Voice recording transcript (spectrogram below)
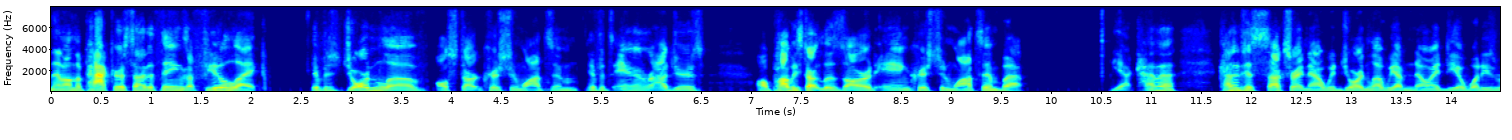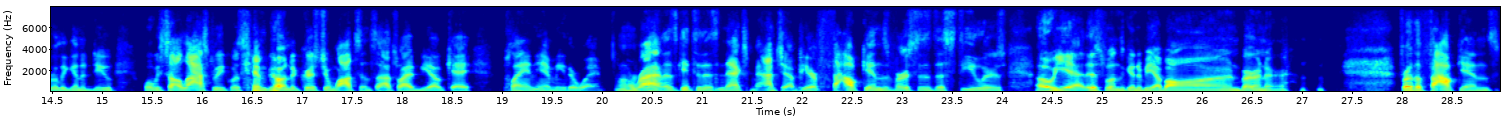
then on the Packers side of things, I feel like if it's Jordan Love, I'll start Christian Watson. If it's Aaron Rodgers, I'll probably start Lazard and Christian Watson, but yeah, kind of kind of just sucks right now with Jordan Love. We have no idea what he's really going to do. What we saw last week was him going to Christian Watson, so that's why I'd be okay playing him either way. All right, let's get to this next matchup here. Falcons versus the Steelers. Oh yeah, this one's going to be a barn burner. For the Falcons,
